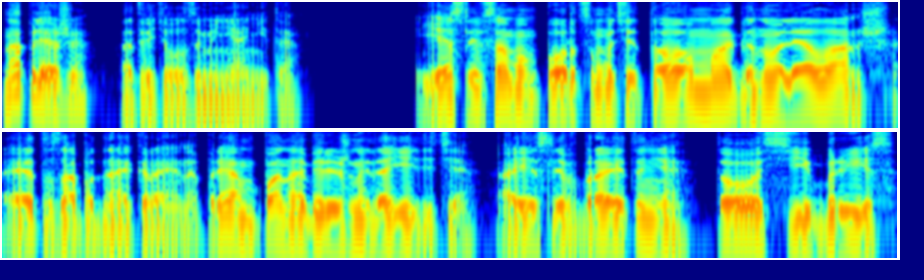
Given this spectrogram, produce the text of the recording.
«На пляже», — ответила за меня Анита. «Если в самом Портсмуте, то Магнолия Ланж, это западная окраина, прямо по набережной доедете, а если в Брайтоне, то Си Бриз,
